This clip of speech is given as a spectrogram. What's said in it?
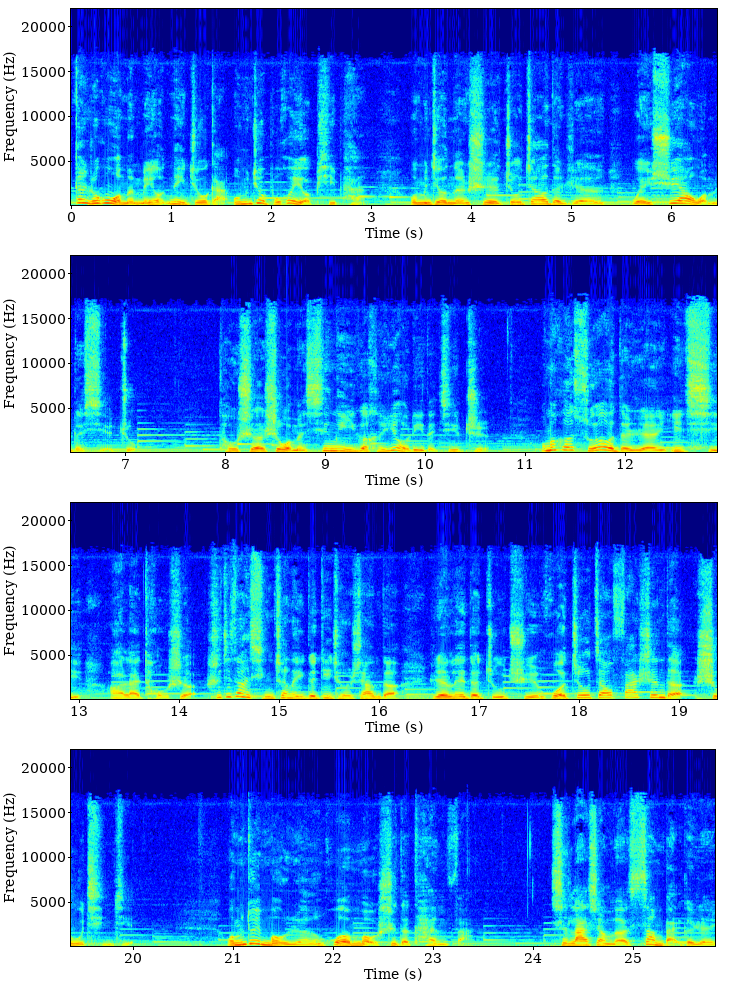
但如果我们没有内疚感，我们就不会有批判。我们就能视周遭的人为需要我们的协助。投射是我们心灵一个很有力的机制。我们和所有的人一起啊来投射，实际上形成了一个地球上的人类的族群或周遭发生的事物情节。我们对某人或某事的看法，是拉上了上百个人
